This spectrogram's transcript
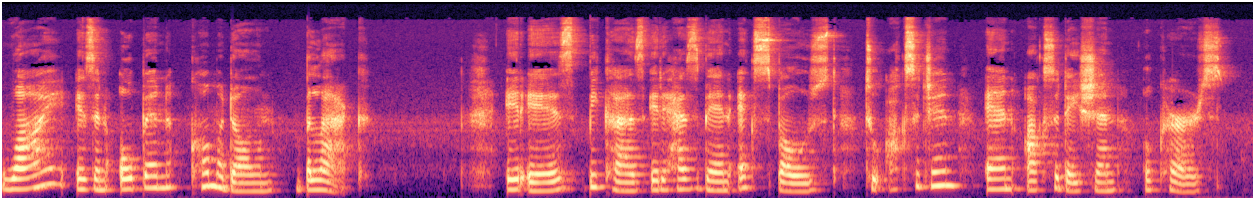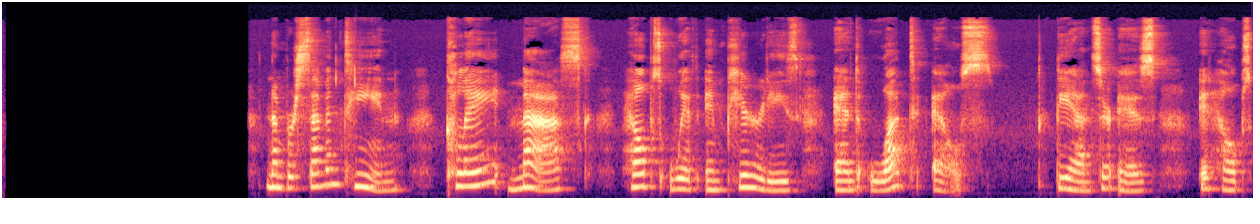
Why is an open comedone black? It is because it has been exposed to oxygen and oxidation occurs. Number 17. Clay mask helps with impurities and what else? The answer is it helps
